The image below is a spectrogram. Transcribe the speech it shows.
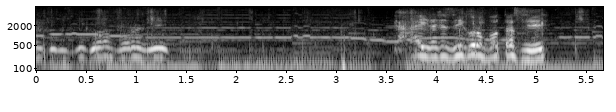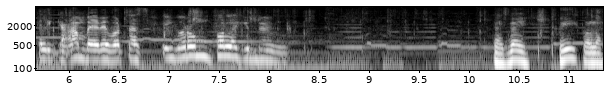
গাছ হয়েছে এই দেশে যে গরম পড়তাছে খালি গাম বাইবে পড়তাছে। এই গরম পড়লা কিন্তু গাছ ভাই এই কলা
